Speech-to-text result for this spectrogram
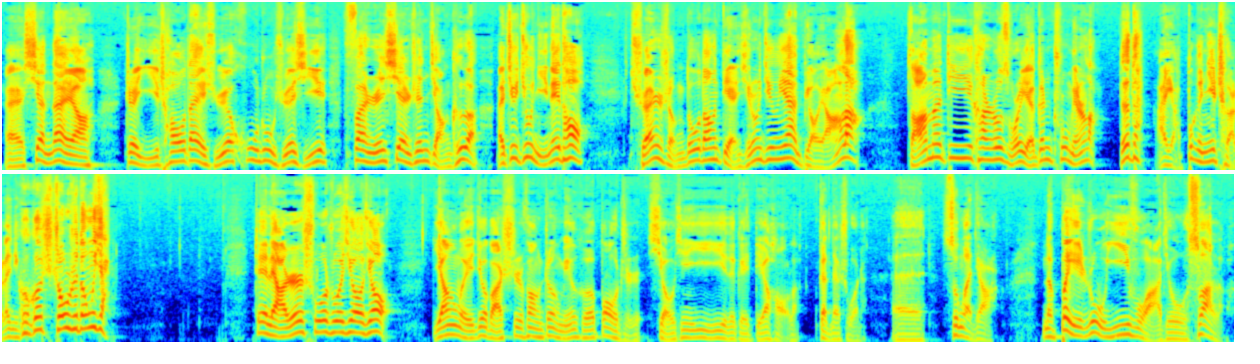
哎，现在呀，这以抄代学、互助学习、犯人现身讲课，哎，就就你那套，全省都当典型经验表扬了。咱们第一看守所也跟出名了。”得得，哎呀，不跟你扯了，你快快收拾东西。这俩人说说笑笑，杨伟就把释放证明和报纸小心翼翼的给叠好了，跟他说着：“呃，孙管教，那被褥、衣服啊，就算了吧，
